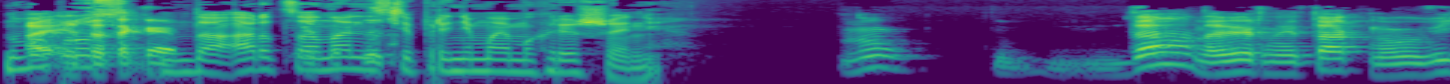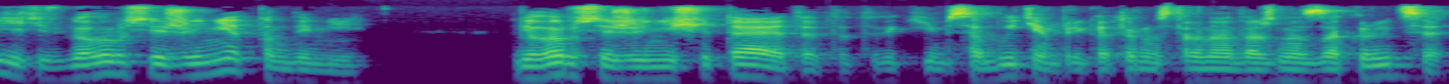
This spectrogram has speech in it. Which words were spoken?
Ну, вопрос, а это такая, да, о рациональности это... принимаемых решений. Ну, да, наверное, так, но видите, в Беларуси же нет пандемии. Беларусь же не считает это таким событием, при котором страна должна закрыться.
